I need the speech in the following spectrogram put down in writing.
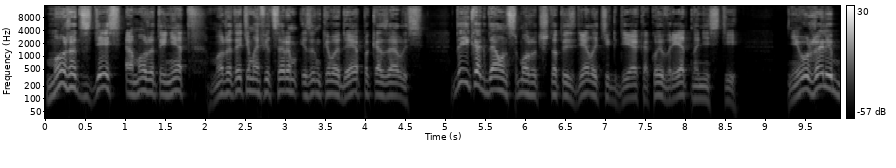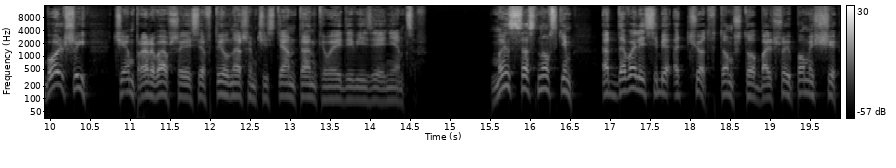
Может, здесь, а может и нет. Может, этим офицерам из НКВД показалось. Да и когда он сможет что-то сделать и где, какой вред нанести? Неужели больший, чем прорвавшаяся в тыл нашим частям танковая дивизия немцев? Мы с Сосновским отдавали себе отчет в том, что большой помощи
